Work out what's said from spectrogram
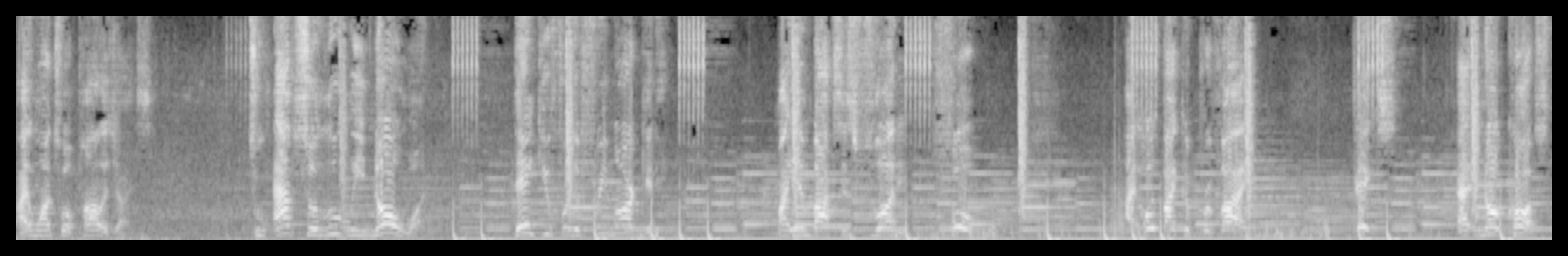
I want to apologize to absolutely no one. Thank you for the free marketing. My inbox is flooded, full. I hope I could provide pics at no cost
